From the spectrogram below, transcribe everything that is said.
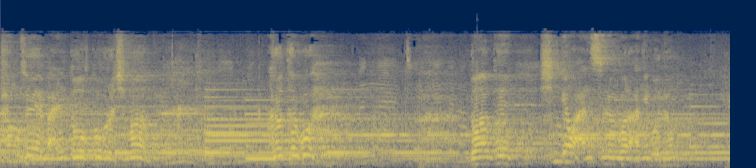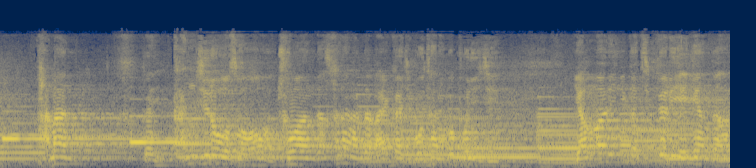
평소에 말도 없고 그렇지만 그렇다고 너한테 신경 안 쓰는 건 아니거든. 다만 그 간지러워서 좋아한다, 사랑한다 말까지 못하는 것 뿐이지. 연말이니까 특별히 얘기한다.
